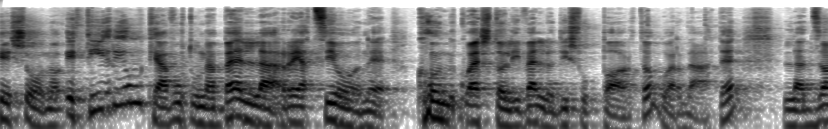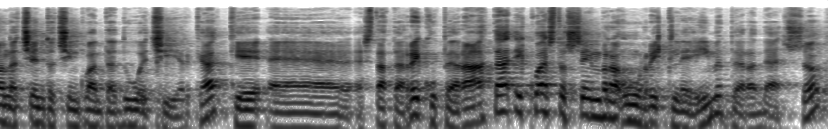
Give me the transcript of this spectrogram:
che sono Ethereum che ha avuto una bella reazione con questo livello di supporto, guardate, la zona 152 circa che è, è stata recuperata e questo sembra un reclaim per adesso,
